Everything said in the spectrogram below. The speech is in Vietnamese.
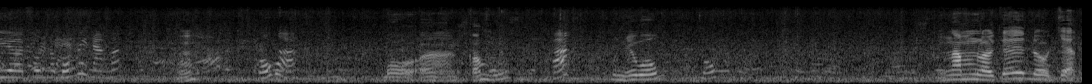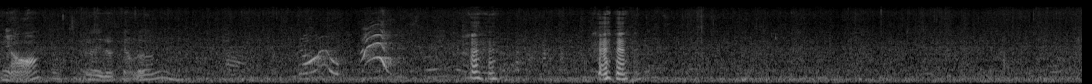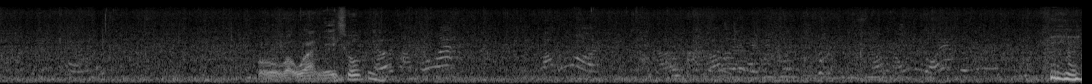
ờ, phân là 4 hay 5 á? hả 4 hả? bò à, con không biết Hả? mình như bốn 4. năm là cái đồ chạc nhỏ cái này được chạc lớn Ồ, bà nhảy xuống cái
